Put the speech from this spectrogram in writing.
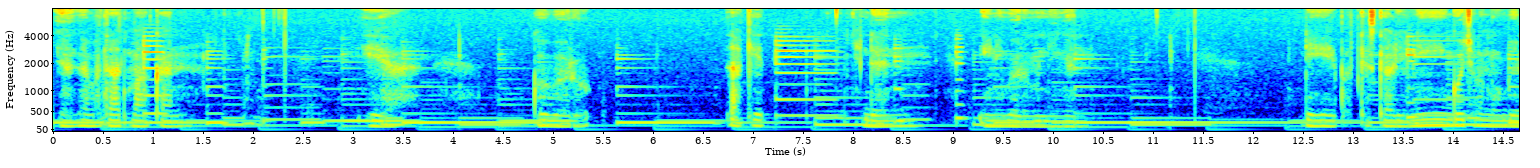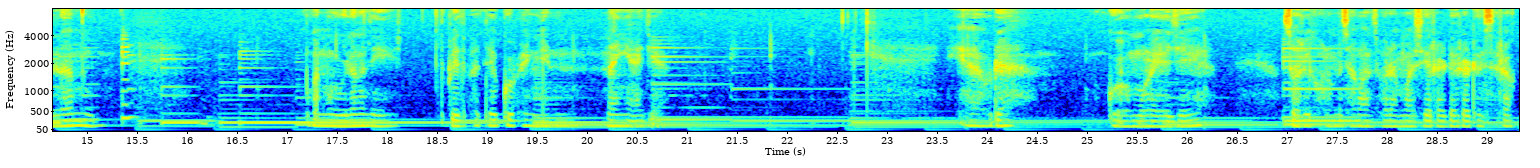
Jangan sampai telat makan. Iya, gue baru sakit dan ini baru mendingan. Di podcast kali ini gue cuma mau bilang, bukan mau bilang sih, tapi tepatnya gue pengen nanya aja. Ya udah, aja ya. Sorry kalau misalkan suara masih rada-rada serak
